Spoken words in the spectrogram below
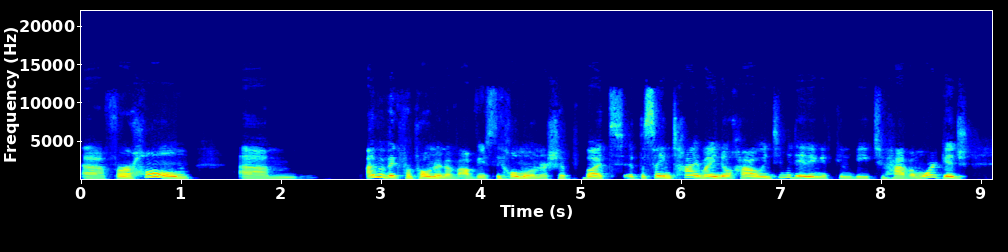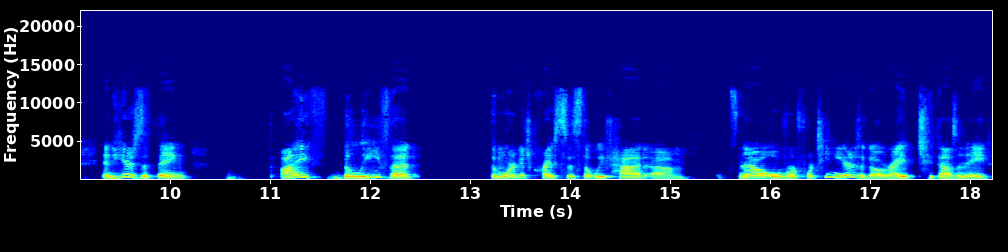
uh, for a home, um, I'm a big proponent of obviously home ownership, but at the same time, I know how intimidating it can be to have a mortgage. And here's the thing I believe that the mortgage crisis that we've had, um, it's now over 14 years ago, right? 2008,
